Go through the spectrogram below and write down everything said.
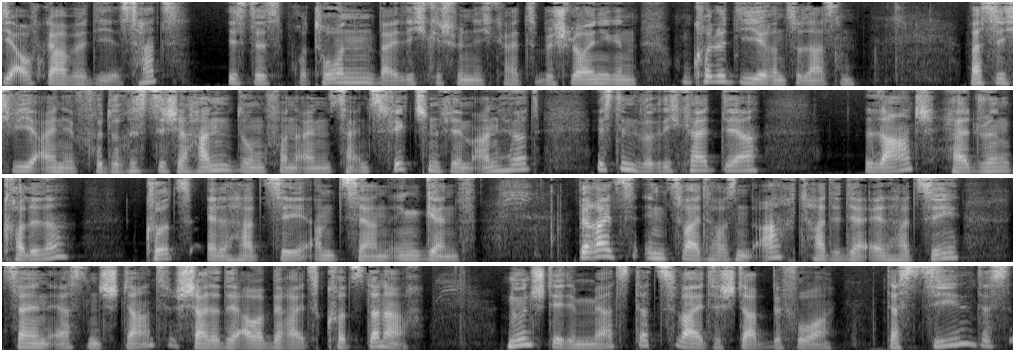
Die Aufgabe, die es hat, ist es, Protonen bei Lichtgeschwindigkeit zu beschleunigen und kollidieren zu lassen. Was sich wie eine futuristische Handlung von einem Science-Fiction-Film anhört, ist in Wirklichkeit der Large Hadron Collider, kurz LHC, am CERN in Genf. Bereits in 2008 hatte der LHC seinen ersten Start, scheiterte aber bereits kurz danach. Nun steht im März der zweite Start bevor. Das Ziel des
